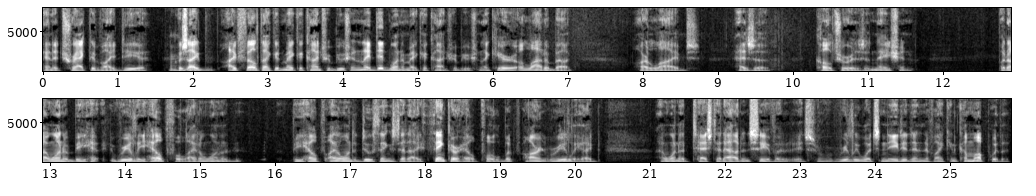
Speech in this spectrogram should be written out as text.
an attractive idea because I I felt I could make a contribution, and I did want to make a contribution. I care a lot about our lives as a culture, as a nation, but I want to be really helpful. I don't want to be helpful. I don't want to do things that I think are helpful but aren't really. I I want to test it out and see if it's really what's needed and if I can come up with it.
